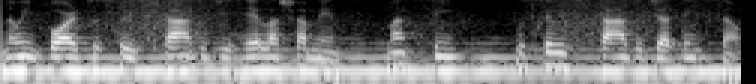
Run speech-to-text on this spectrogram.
Não importa o seu estado de relaxamento, mas sim o seu estado de atenção.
